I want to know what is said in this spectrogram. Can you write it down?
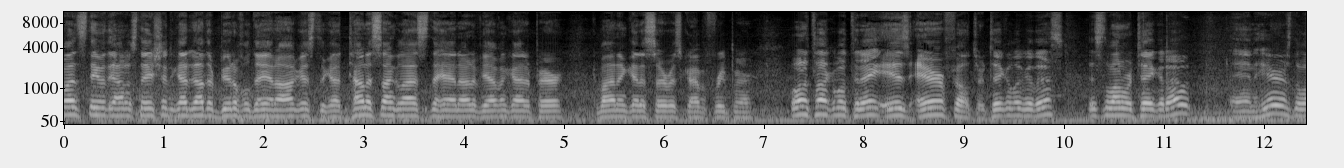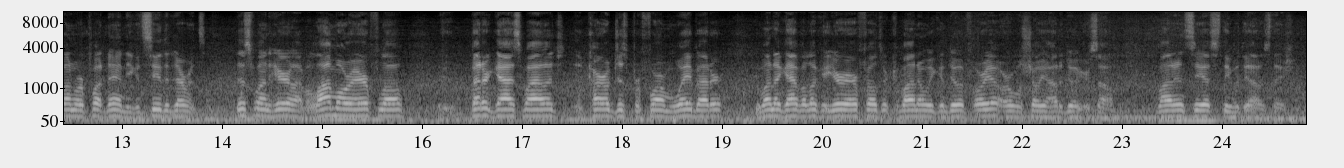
everyone, Steve at the Auto Station. Got another beautiful day in August. We got a ton of sunglasses to hand out. If you haven't got a pair, come on and get a service, grab a free pair. What I want to talk about today is air filter. Take a look at this. This is the one we're taking out, and here's the one we're putting in. You can see the difference. This one here will have a lot more airflow, better gas mileage. The car will just perform way better. You want to have a look at your air filter, come on in, we can do it for you, or we'll show you how to do it yourself. Come on in and see us, Steve at the Auto Station.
